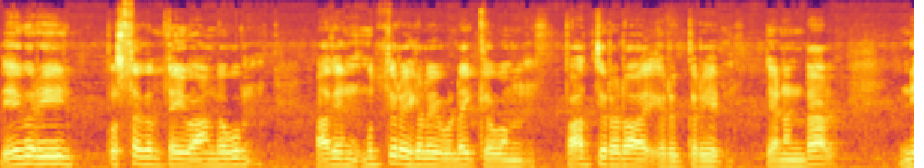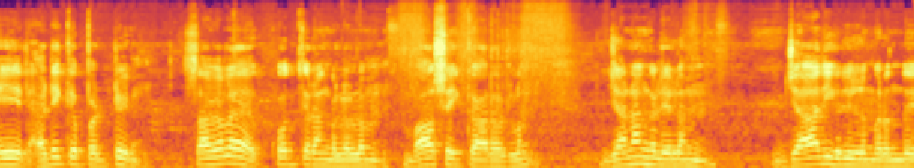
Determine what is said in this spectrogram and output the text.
தேவரீர் புஸ்தகத்தை வாங்கவும் அதன் முத்திரைகளை உடைக்கவும் பாத்திரராய் இருக்கிறீர். ஏனென்றால் நீர் அடிக்கப்பட்டு சகல கோத்திரங்களிலும் பாஷைக்காரர்களும் ஜனங்களிலும் ஜாதிகளிலும் இருந்து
